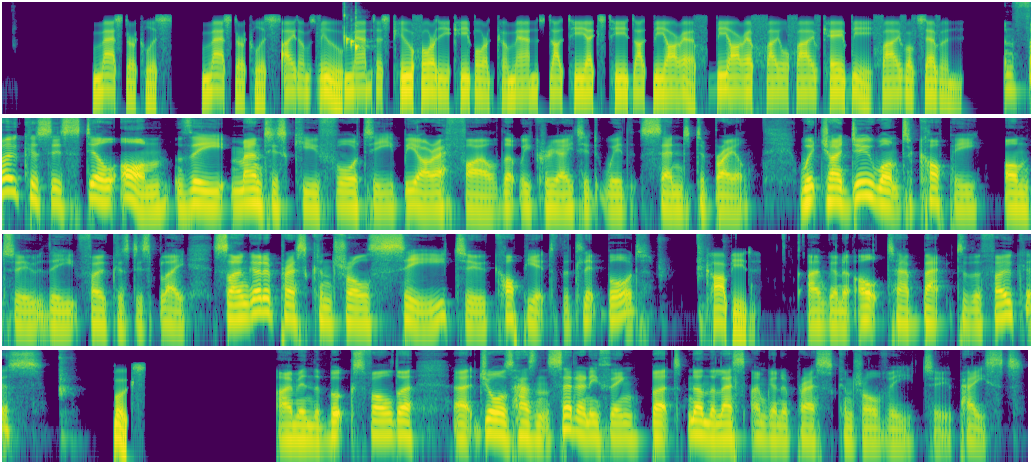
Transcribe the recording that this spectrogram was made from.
Masterclass. Masterclass. Items view. Mantis Q40 keyboard commands.txt.brf. BRF file 5 KB 5 of 7. And focus is still on the Mantis Q40 BRF file that we created with send to Braille, which I do want to copy onto the focus display. So I'm going to press Control C to copy it to the clipboard. Copied. I'm going to Alt Tab back to the focus. Books. I'm in the books folder. Uh, Jaws hasn't said anything, but nonetheless, I'm going to press Control V to paste.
